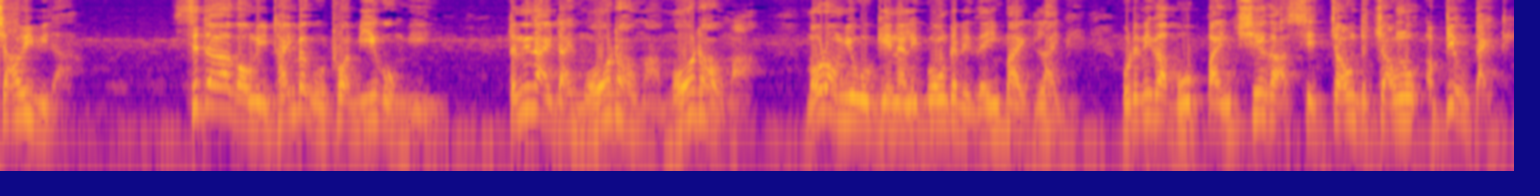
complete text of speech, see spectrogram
ကြားပြီးပြီလားစစ်တပ်ကကောင်တွေထိုင်းဘက်ကိုထွက်ပြေးကုန်ပြီတနေ့တိုင်းတိုင်းမောတောင်မှာမောတောင်မှာမောတောင်မြို့ကိုကင်းတယ်လီပုံးတက်တွေသိမ်းပိုက်လိုက်ပြီဟိုတနေ့ကဘိုးပိုင်ချဲကစစ်ကြောင်းတစ်ကြောင်းလုံးအပြုတ်တိုက်တယ်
